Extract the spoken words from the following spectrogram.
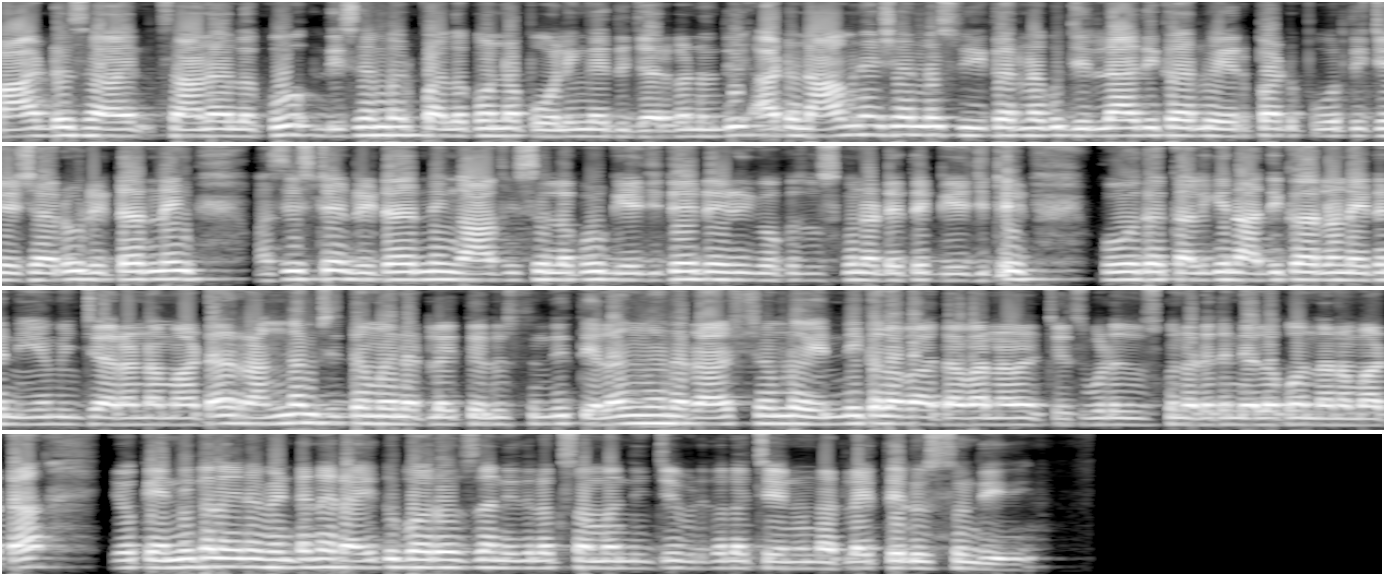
వార్డు స్థానాలకు డిసెంబర్ పదకొండున పోలింగ్ అయితే జరగనుంది. అటు నామినేషన్ల స్వీకరణకు జిల్లా అధికారులు ఏర్పాటు పూర్తి చేశారు. రిటర్నింగ్ అసిస్టెంట్ రిటర్నింగ్ ఆఫీసర్లకు గెజిటెడ్ ఒక చూసుకున్నట్టయితే గెజిటెడ్ హోదా కలిగిన అధికారులను అయితే నియమించారన్నమాట. రంగం సిద్ధమైనట్లయితే తెలుస్తుంది. తెలంగాణ రాష్ట్రంలో ఎన్నికల వాతావరణం వచ్చేసి కూడా చూసుకున్నట్లయితే నెలకొందన్నమాట. ఈ యొక్క ఎన్నికలైన వెంటనే రైతు భరోసా నిధులకు సంబంధించి విడుదల చేయనున్నట్లయితే తెలుస్తుంది ఇది.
